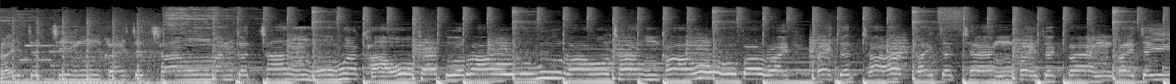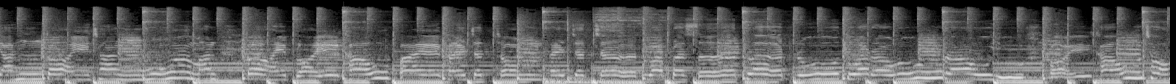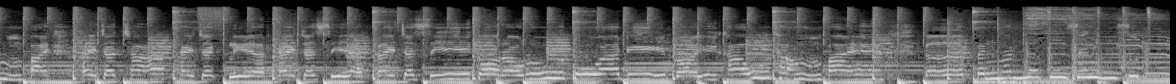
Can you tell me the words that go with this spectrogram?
ใครจะช่างมันก็ช่างหัวเขาแค่ตัวเรารู้เราช่างเขาปะไร ใครจะชาร์ใครจะแช่ง ใครจะแกล้ง ใครจะยันก็ให้ช่างหัวมัน ก็ให้ปล่อยเขาไป ใครจะชม ใครจะเชิดว่าประเสริฐเลิศรู้ตัวเรารู้ ใครจะชักใครจะเกลียด ใครจะเสียด ใครจะสีก็เรารู้ตัวดีปล่อยเขาทำไป เกิดเป็นมนุษย์สิ้นสุด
